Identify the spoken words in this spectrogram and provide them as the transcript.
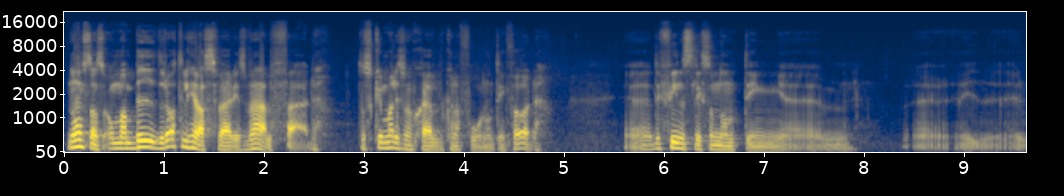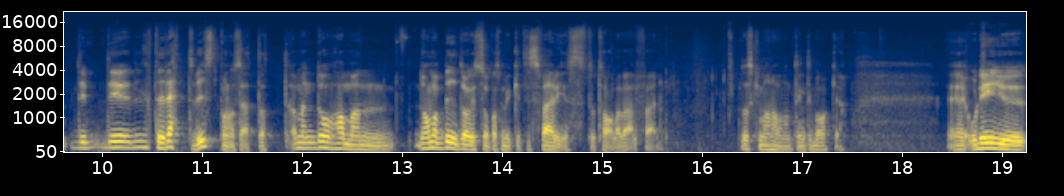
någonstans om man bidrar till hela Sveriges välfärd då ska man liksom själv kunna få någonting för det. Eh, det finns liksom någonting eh, eh, det, det, är lite rättvist på något sätt. Att, ja, men då, har man, då har man bidragit så pass mycket till Sveriges totala välfärd. Då ska man ha någonting tillbaka. Och det är ju,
